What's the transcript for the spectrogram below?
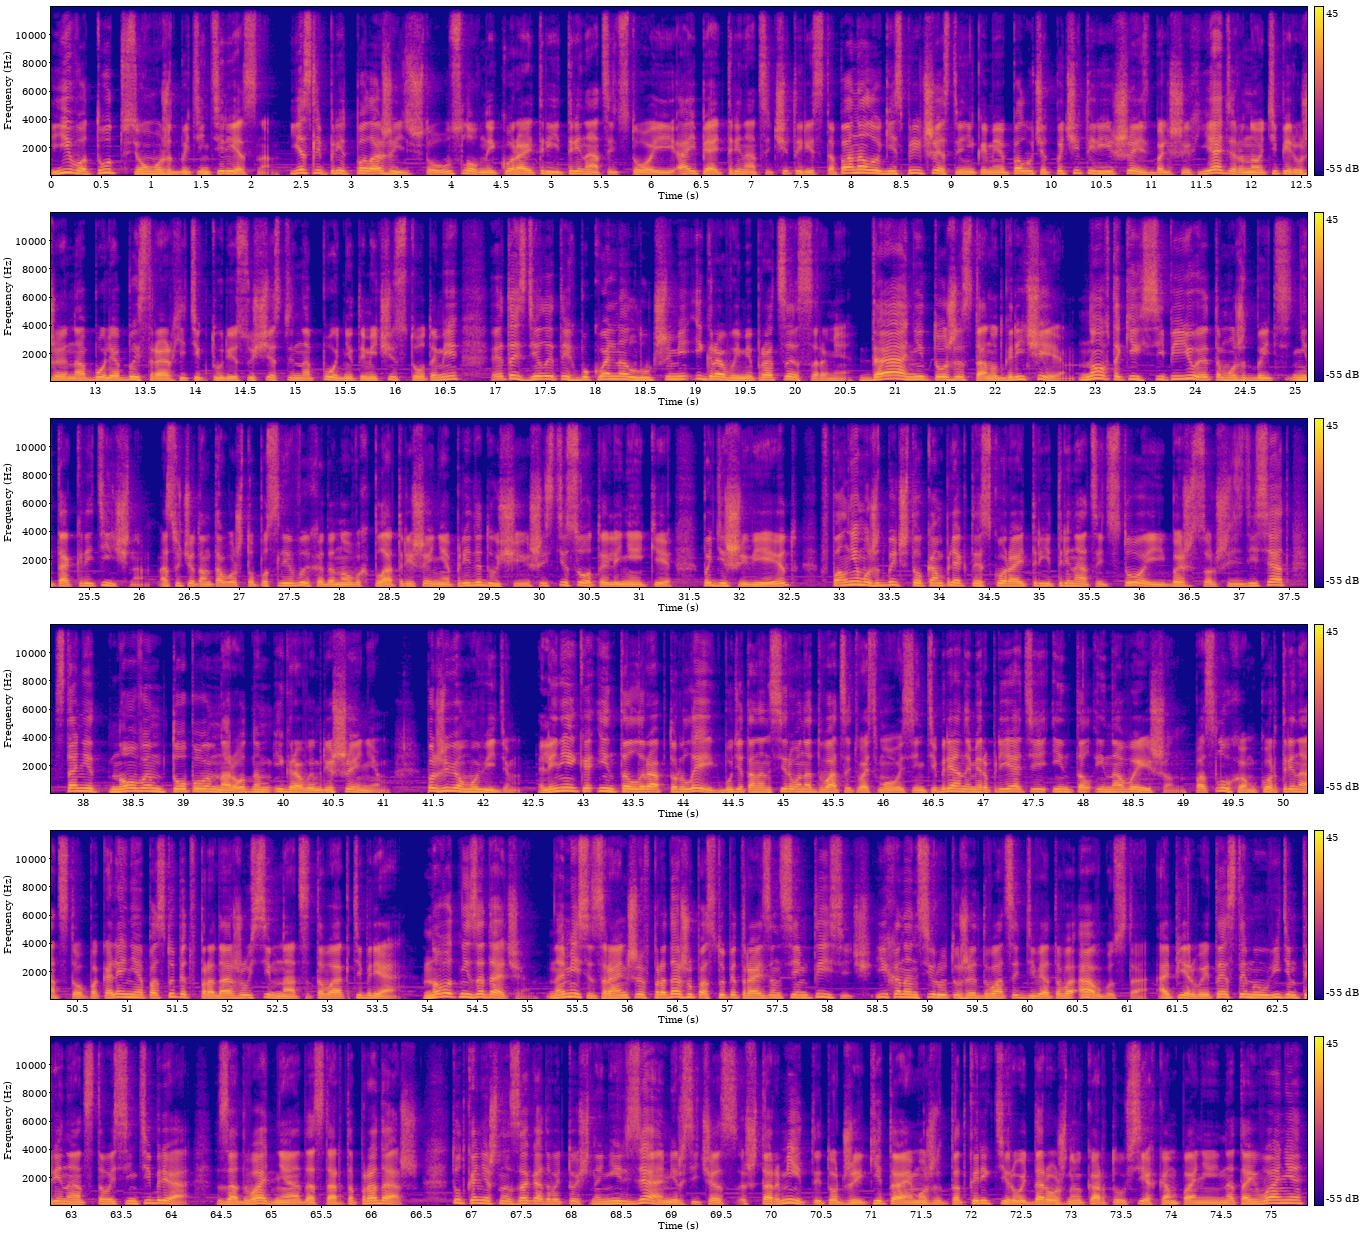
И вот тут все может быть интересно. Если предположить, что условный Core i3 13100 и i5 13400 по аналогии с предшественниками получат по 4,6 больших ядер, но теперь уже на более быстрой архитектуре существенно поднятыми частотами, это сделает их буквально лучшими игровыми процессорами. Да, они тоже станут горячее, но в таких CPU это может быть не так критично. А с учетом того, что после выхода новых плат решения предыдущие 600 линейки подешевеют, вполне может быть, что комплекты с Core i3 13100 и B660 станет новым топовым народным игровым решением. Поживем увидим. Линейка Intel Raptor Lake будет анонсирована 28 сентября на мероприятии Intel Innovation. По слухам, Core 13 поколения поступят в продажу 17 октября. Но вот незадача. На месяц раньше в продажу поступят Ryzen 7000. Их анонсируют уже 29 августа, а первые тесты мы увидим 13 сентября, за два дня до старта продаж. Тут, конечно, загадывать точно нельзя, мир сейчас штормит, и тот же Китай может откорректировать дорожную карту всех компаний на Тайване,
